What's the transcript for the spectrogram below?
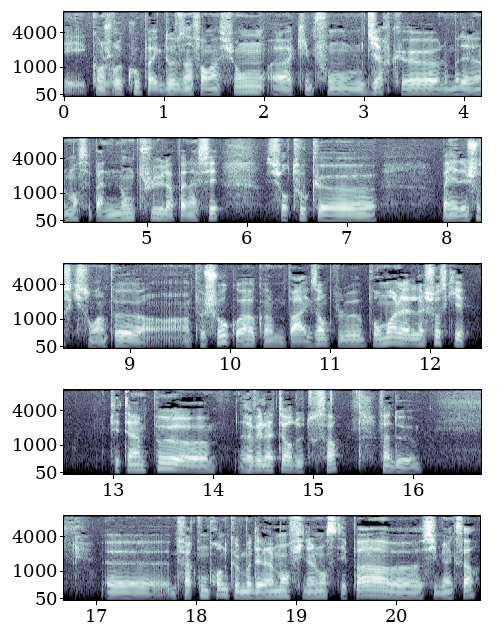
et quand je recoupe avec d'autres informations euh, qui me font dire que le modèle allemand c'est pas non plus la panacée, surtout que bah, y a des choses qui sont un peu un peu chaud quoi, comme par exemple pour moi la, chose qui est qui était un peu euh, révélateur de tout ça, enfin de euh, me faire comprendre que le modèle allemand finalement c'était pas si bien que ça,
